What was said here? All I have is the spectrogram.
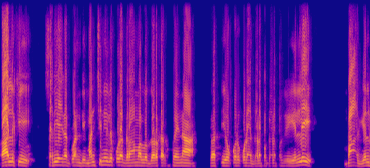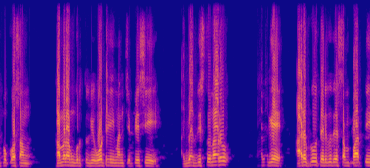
వాళ్ళకి సరి అయినటువంటి మంచినీళ్ళు కూడా గ్రామాల్లో దొరకకపోయినా ప్రతి ఒక్కరు కూడా గడప గడపకి వెళ్ళి మా గెలుపు కోసం కమలం గుర్తుకి ఓటేయమని చెప్పేసి అభ్యర్థిస్తున్నారు. అలాగే అరకు తెలుగుదేశం పార్టీ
